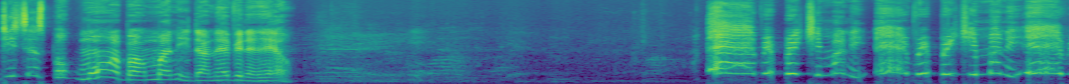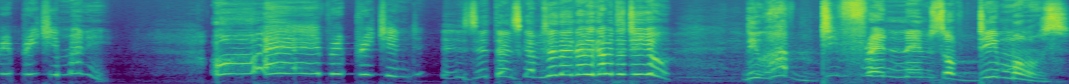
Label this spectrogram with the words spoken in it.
Jesus spoke more about money than heaven and hell. Every preaching money, every preaching money, every preaching money. Oh, every preaching, Satan is coming, Satan is coming, coming to you. You have different names of demons,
